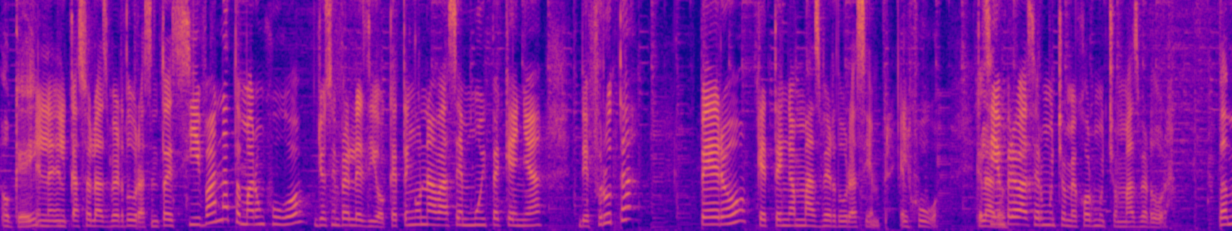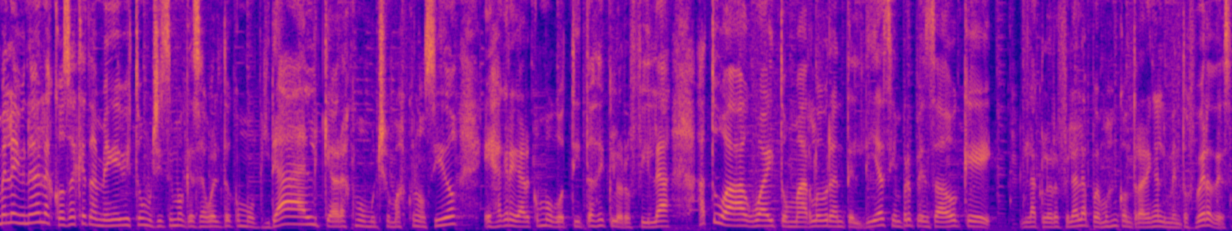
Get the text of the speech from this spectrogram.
Ok. En, el caso de las verduras. Entonces, si van a tomar un jugo, yo siempre les digo que tenga una base muy pequeña de fruta, pero que tenga más verdura siempre, el jugo. siempre va a ser mucho mejor, mucho más verdura. Pamela, y una de las cosas que también he visto muchísimo que se ha vuelto como viral, que ahora es como mucho más conocido, es agregar como gotitas de clorofila a tu agua y tomarlo durante el día. Siempre he pensado que la clorofila la podemos encontrar en alimentos verdes,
